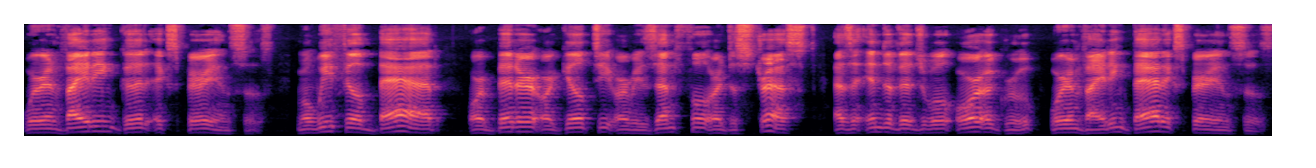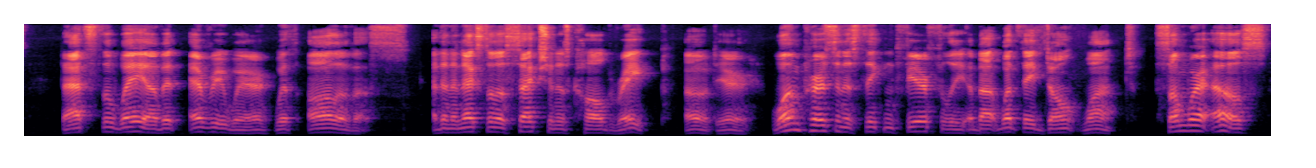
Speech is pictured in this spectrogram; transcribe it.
we're inviting good experiences. When we feel bad, or bitter, or guilty, or resentful, or distressed, as an individual or a group, we're inviting bad experiences. That's the way of it everywhere with all of us. And then the next little section is called rape. Oh dear. One person is thinking fearfully about what they don't want. Somewhere else,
